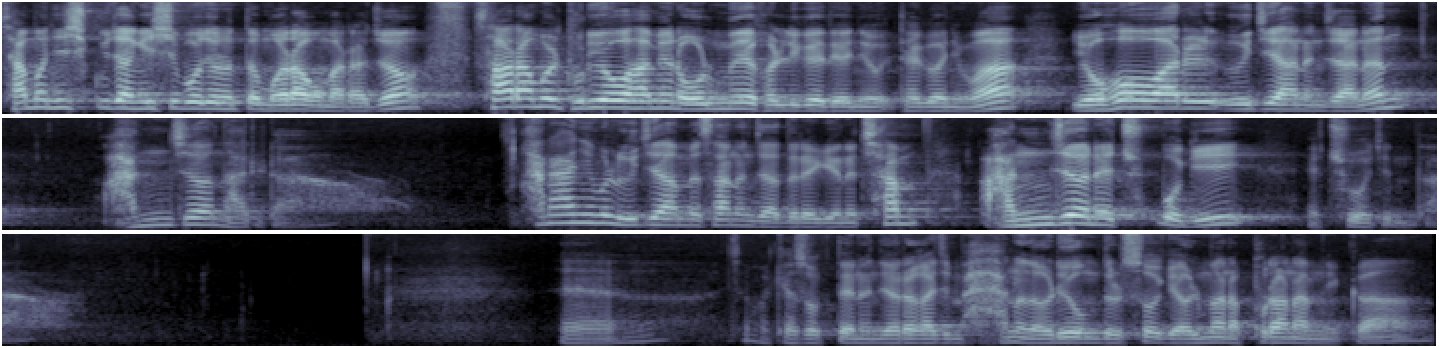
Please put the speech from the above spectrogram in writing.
잠언 29장 25절은 또 뭐라고 말하죠? 사람을 두려워하면 올무에 걸리게 되거니와 여호와를 의지하는 자는 안전하리라. 하나님을 의지하며 사는 자들에게는 참 안전의 축복이 주어진다. 예, 계속되는 여러 가지 많은 어려움들 속에 얼마나 불안합니까?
